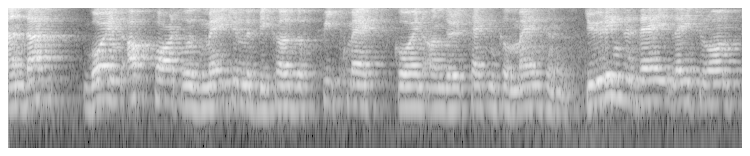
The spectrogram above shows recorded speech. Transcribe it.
And that going up part was majorly because of BitMEX going under technical maintenance. During the day, later on,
